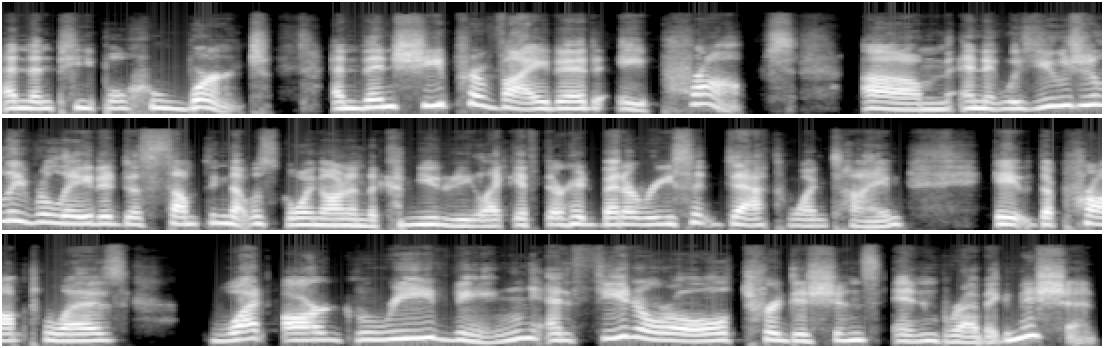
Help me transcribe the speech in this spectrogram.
and then people who weren't. And then she provided a prompt. Um, and it was usually related to something that was going on in the community. Like if there had been a recent death one time, it, the prompt was, what are grieving and funeral traditions in Brevig Mission?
